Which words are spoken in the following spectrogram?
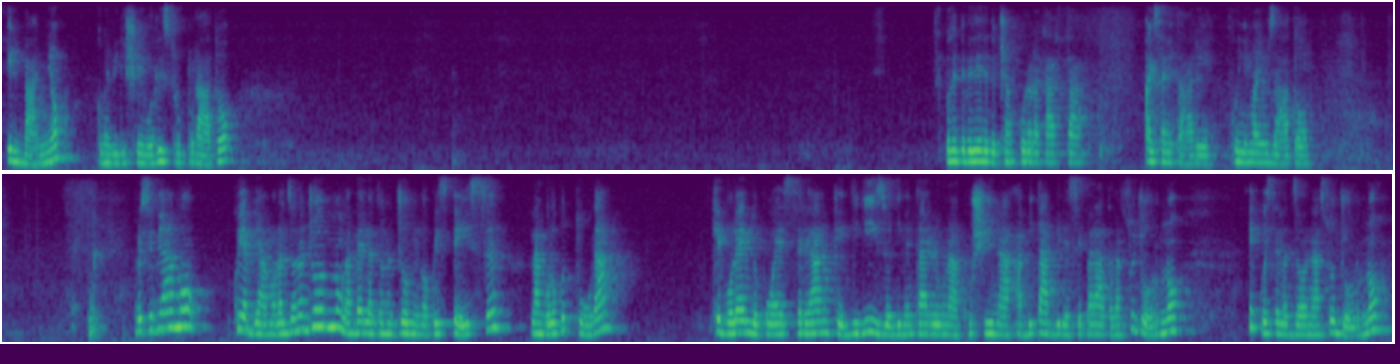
Il bagno come vi dicevo ristrutturato. Potete vedere che c'è ancora la carta ai sanitari quindi mai usato. Proseguiamo. Qui abbiamo la zona giorno una bella zona giorno in open space l'angolo cottura che volendo può essere anche diviso e diventare una cucina abitabile separata dal soggiorno e questa è la zona soggiorno.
